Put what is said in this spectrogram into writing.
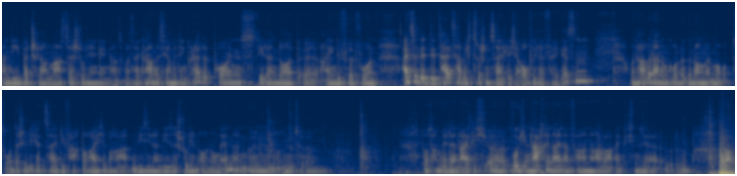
an die Bachelor- und Masterstudiengänge anzupassen. Da kam es ja mit den Credit Points, die dann dort äh, eingeführt wurden. Einzelne Details habe ich zwischenzeitlich auch wieder vergessen und habe dann im Grunde genommen immer zu unterschiedlicher Zeit die Fachbereiche beraten, wie sie dann diese Studienordnung ändern können und ähm, Dort haben wir dann eigentlich, äh, wo ich im Nachhinein erfahren habe, eigentlich ein sehr, äh, ja,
